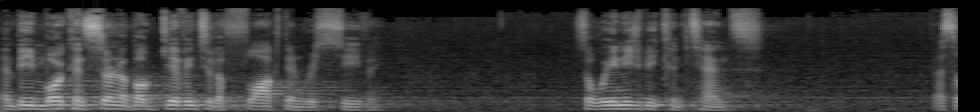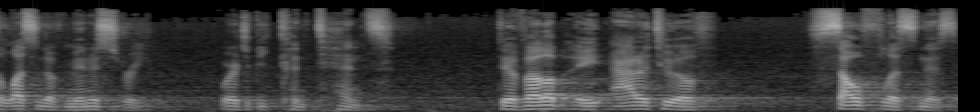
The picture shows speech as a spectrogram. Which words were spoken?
and be more concerned about giving to the flock than receiving. So we need to be content. That's a lesson of ministry. We're to be content. Develop a attitude of selflessness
